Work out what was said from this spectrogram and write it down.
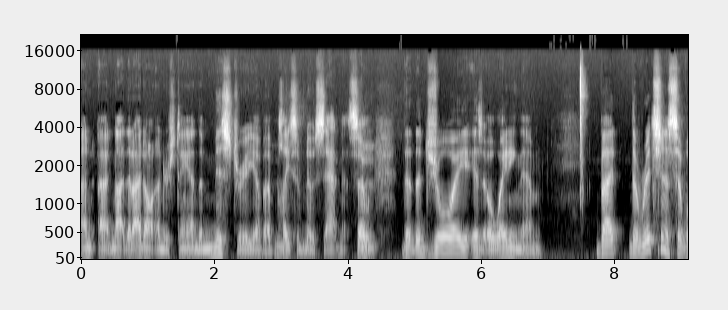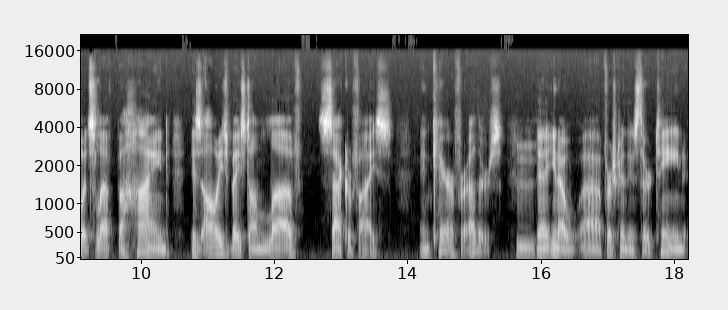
un, uh, not that I don't understand the mystery of a place of no sadness. So the the joy is awaiting them. But the richness of what's left behind is always based on love, sacrifice, and care for others. Uh, you know, uh, 1 Corinthians 13,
